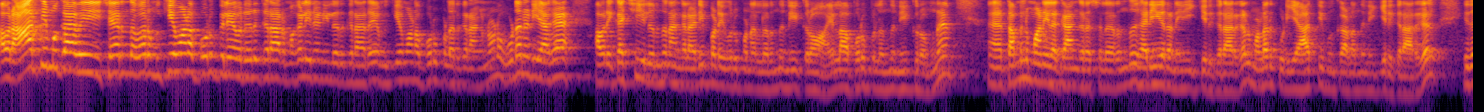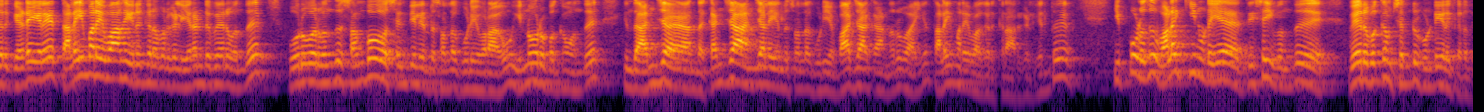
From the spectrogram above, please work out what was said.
அவர் அதிமுகவை சேர்ந்தவர் முக்கியமான பொறுப்பிலே அவர் இருக்கிறார் மகளிர் அணியில் இருக்கிறாரு முக்கியமான பொறுப்பில் இருக்கிறாங்கன்னு உடனடியாக அவரை கட்சியிலிருந்து நாங்கள் அடிப்படை உறுப்பினர்லேருந்து நீக்கிறோம் எல்லா பொறுப்பிலிருந்து நீக்கிறோம்னு தமிழ் மாநில காங்கிரஸ்ல இருந்து நீக்கியிருக்கிறார்கள் மலர்குடிய அதிமுக நீக்கியிருக்கிறார்கள். இதற்கு இடையிலே தலைமறைவாக இருக்கிறவர்கள் இரண்டு பேர் வந்து ஒருவர் வந்து சம்பவ செந்தில் என்று சொல்லக்கூடியவராகவும் இன்னொரு பக்கம் வந்து இந்த அஞ்ச அந்த கஞ்சா அஞ்சலை என்று சொல்லக்கூடிய பாஜக நிர்வாகியும் தலைமறைவாக இருக்கிறார்கள் என்று இப்பொழுது வழக்கின் வழக்கினுடைய திசை வந்து வேறு பக்கம் சென்று கொண்டே இருக்கிறது.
